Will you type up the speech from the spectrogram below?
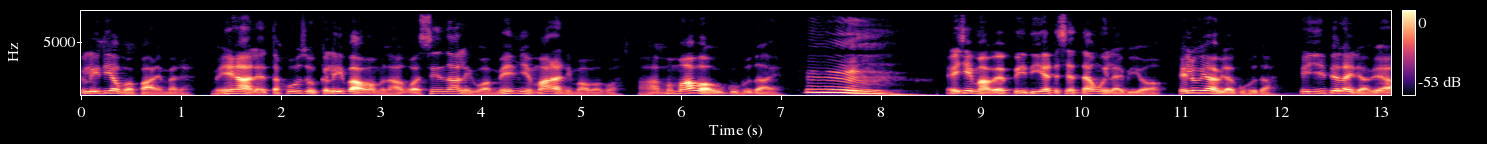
ကလေးတယောက်ပါပါတယ်မှတ်တယ်မင်းဟာလေတခိုးဆိုကလေးပါမမလားကွာစဉ်းစားလေကွာမင်းမြင်မာတာနေမှာပါကွာဟာမမားပါဘူးကိုဖုသားရဲ့အဲ့ချိန်မှာပဲပေသီးကတစ်ချက်တန်းဝင်လိုက်ပြီးတော့အေးလို့ရပြီလားကိုဖုသားအေးရေးပြစ်လိုက်တာဗျာ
